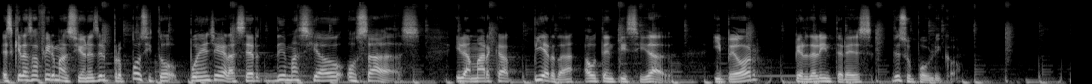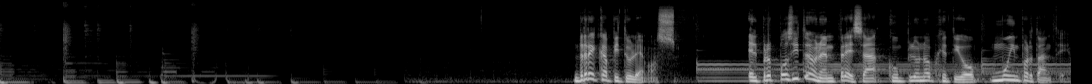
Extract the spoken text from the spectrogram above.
es que las afirmaciones del propósito pueden llegar a ser demasiado osadas y la marca pierda autenticidad y peor, pierde el interés de su público. Recapitulemos. El propósito de una empresa cumple un objetivo muy importante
